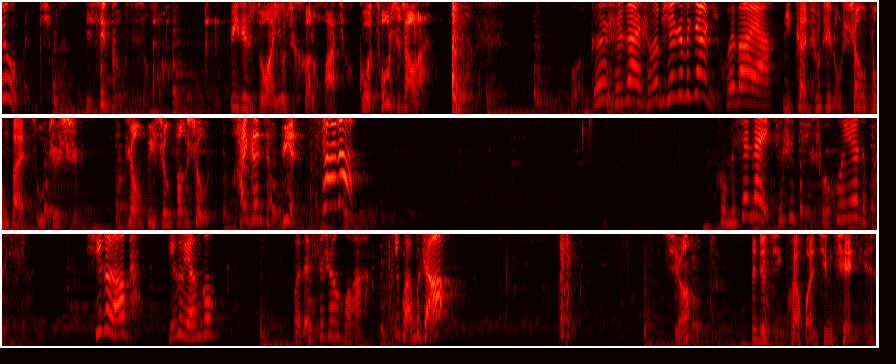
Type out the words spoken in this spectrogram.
你自己鼻子有问题吧？你信口雌黄，必定是昨晚又去喝了花酒，给我从实招来。我跟谁干什么，凭什么向你汇报呀？你干出这种伤风败俗之事，让我毕生方受辱，还敢狡辩？我们现在已经是解除婚约的关系了，一个老板，一个员工，我的私生活啊，你管不着。行，那就尽快还清欠银，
